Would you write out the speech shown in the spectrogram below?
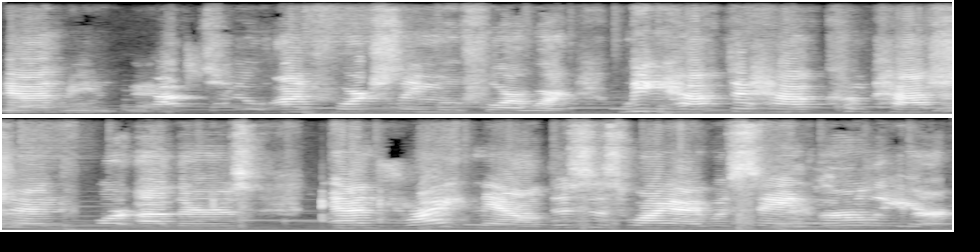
Yeah, And reinvent. have to unfortunately move forward. We have to have compassion for others. And right now, this is why I was saying earlier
